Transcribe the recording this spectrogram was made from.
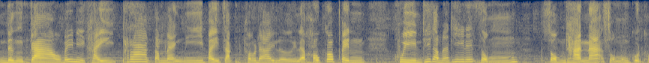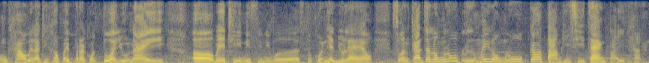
2019 ไม่มีใครพรากตำแหน่งนี้ไปจากเขาได้เลย แล้วเขาก็เป็นควีนที่ทำหน้าที่ได้สมสมฐานะสมมงกุฎของเขาเวลาที่เขาไปปรากฏตัวอยู่ในเอ่อเวที Miss Universe ทุกคนเห็นอยู่แล้ว ส่วนการจะลงรูปหรือไม่ลงรูปก็ตามที่ชี้แจงไปค่ะ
